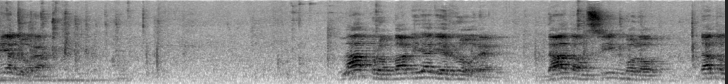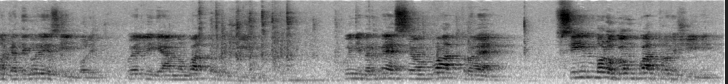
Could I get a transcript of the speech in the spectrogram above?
e allora la probabilità di errore data un simbolo data una categoria di simboli quelli che hanno 4 vicini. Quindi per me S14 è simbolo con 4 vicini.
